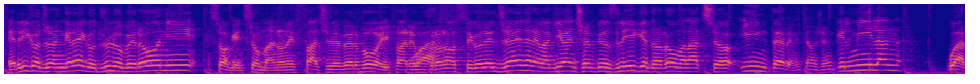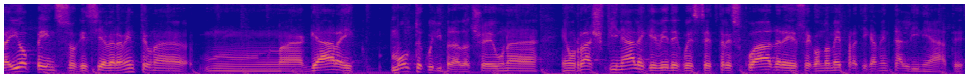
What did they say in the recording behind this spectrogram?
Enrico Giangrego, Giulio Peroni, so che insomma non è facile per voi fare Guarda. un pronostico del genere, ma chi va in Champions League tra Roma, Lazio, Inter, mettiamoci anche il Milan. Guarda, io penso che sia veramente una, una gara e- molto equilibrata, cioè una- è un rush finale che vede queste tre squadre secondo me praticamente allineate.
